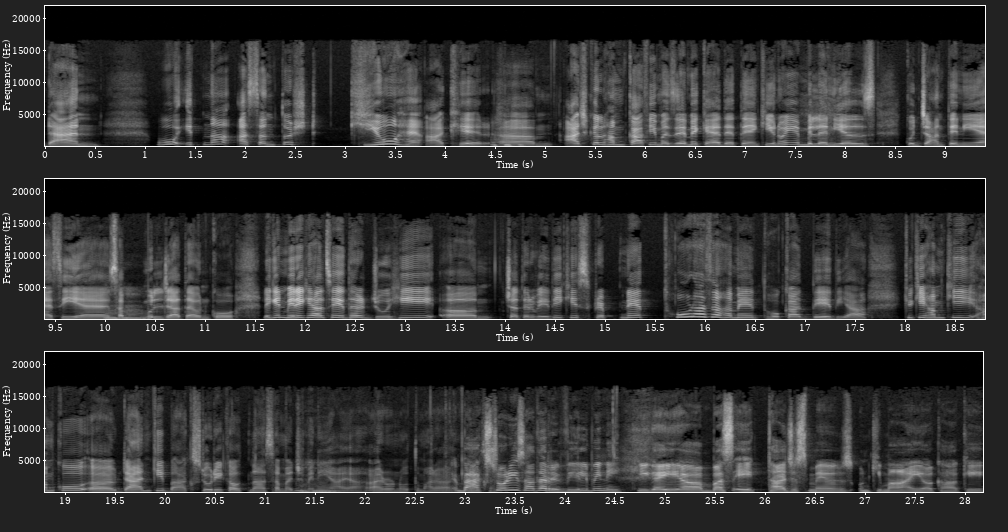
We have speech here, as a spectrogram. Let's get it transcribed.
डैन वो इतना असंतुष्ट क्यों है आखिर? आजकल हम काफ़ी मज़े में कह देते हैं कि यू नो ये मिलेनियल्स कुछ जानते नहीं है ऐसी है सब मिल जाता है उनको। लेकिन मेरे ख्याल से इधर जूही चतुर्वेदी की स्क्रिप्ट ने थोड़ा सा हमें धोखा दे दिया क्योंकि हम की हमको डैन की बैक स्टोरी का उतना समझ में नहीं आया। आई डोंट नो तुम्हारा बैक स्टोरी ज़्यादा रिवील भी नहीं की गई। बस एक था जिसमें उनकी माँ आई और कहा कि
